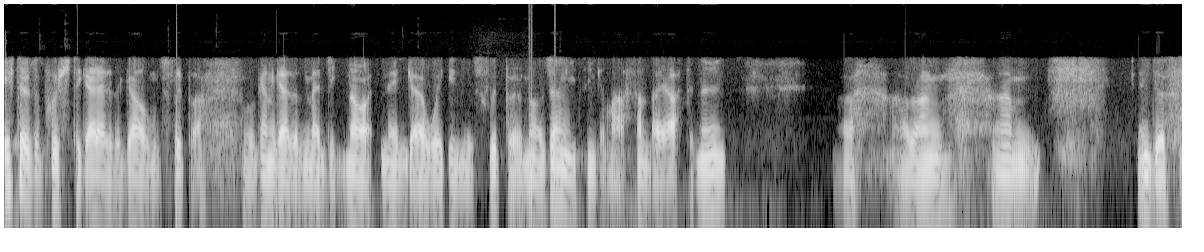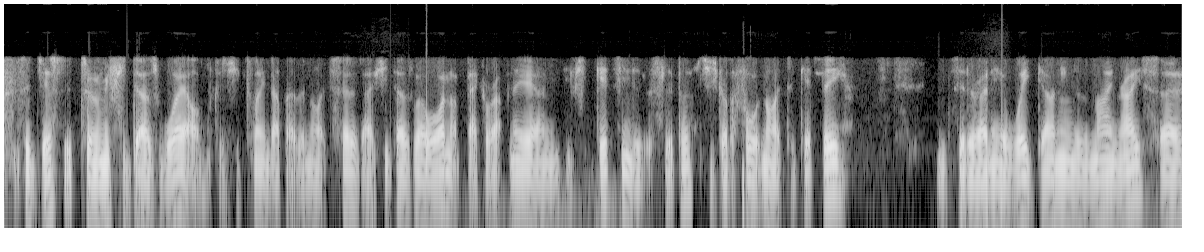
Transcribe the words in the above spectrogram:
if there's a push to go to the Golden Slipper, we're going to go to the Magic Night and then go a week in the Slipper. And I was only thinking last Sunday afternoon, uh, I rang um, and just suggested to him if she does well, because she cleaned up overnight Saturday, if she does well, why not back her up now? And if she gets into the Slipper, she's got a fortnight to get there of only a week going into the main race. So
